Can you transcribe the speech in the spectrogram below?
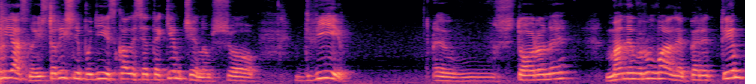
Ну ясно, історичні події склалися таким чином, що дві е, сторони маневрували перед тим,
